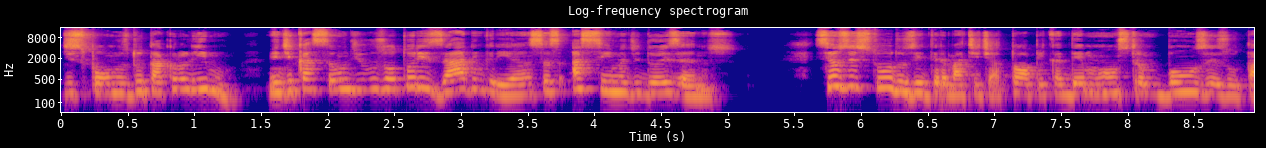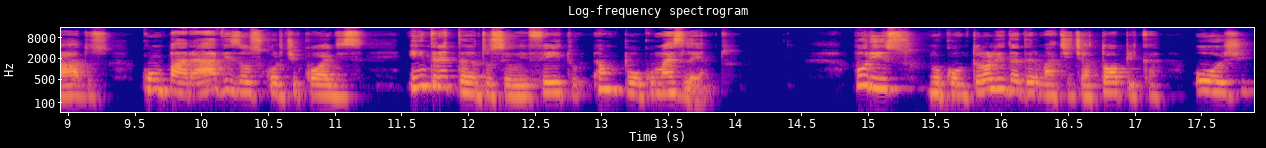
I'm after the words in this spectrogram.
dispomos do tacrolimo, medicação de uso autorizado em crianças acima de 2 anos. Seus estudos em dermatite atópica demonstram bons resultados, comparáveis aos corticoides, entretanto, seu efeito é um pouco mais lento. Por isso, no controle da dermatite atópica, Hoje,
